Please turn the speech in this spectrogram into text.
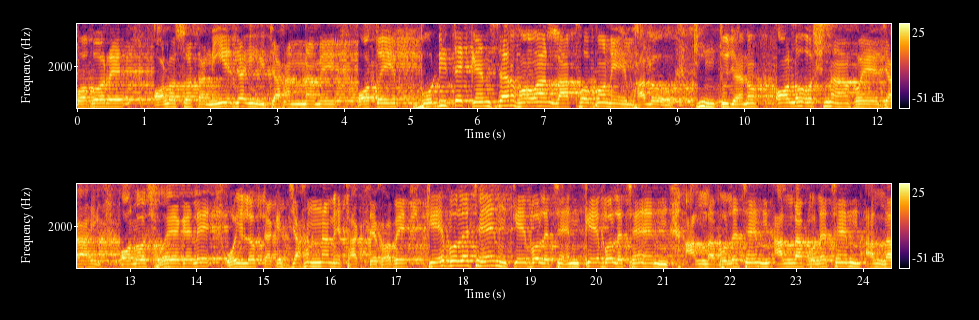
কবরে, অলসতা নিয়ে যাই জাহান নামে অতএব বডিতে ক্যান্সার হওয়া লাখো গণে ভালো, কিন্তু যেন অলস না হয়ে যায়। অলস হয়ে গেলে ওই লোকটাকে জাহান নামে থাকতে হবে। কে বলেছেন কে বলেছেন কে বলেছেন? আল্লাহ বলেছেন আল্লাহ বলেছেন আল্লাহ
